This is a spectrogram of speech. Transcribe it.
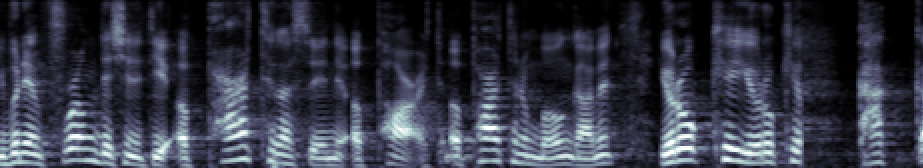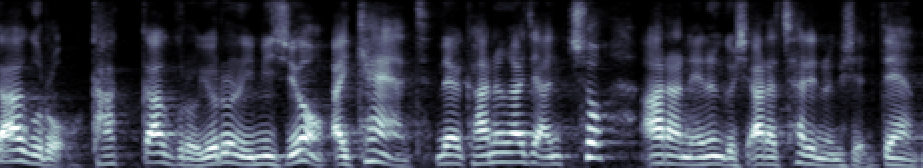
이번엔 from 대신에 뒤에 apart가 쓰여있네요. apart. apart는 뭔가 하면 요렇게 요렇게 각각으로 각각으로 이런 의미죠. I can't. 내가 가능하지 않죠. 알아내는 것이 알아차리는 것이 them.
